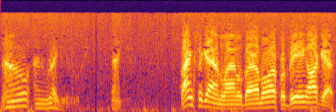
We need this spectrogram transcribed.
now and regularly. Thank you. Thanks again, Lionel Barrymore, for being our guest.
